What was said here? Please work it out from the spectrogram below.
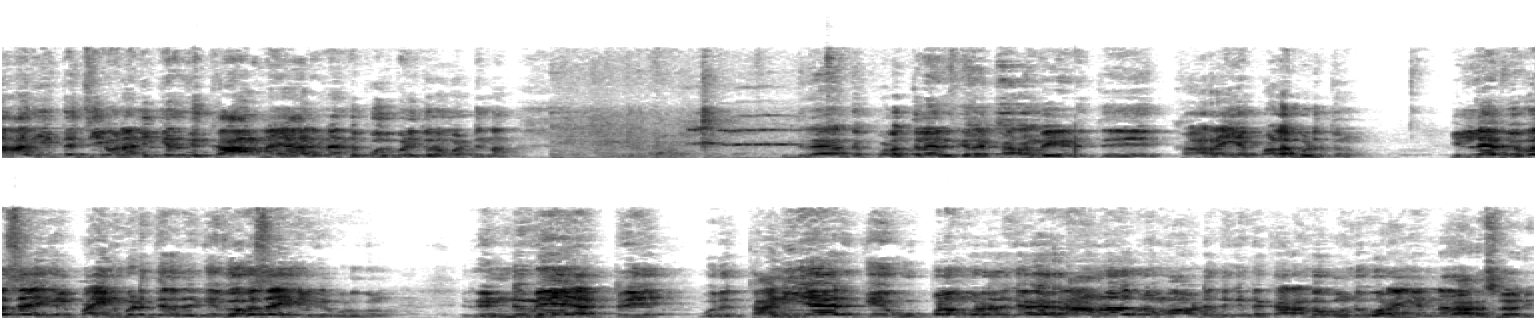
நாரியத்த ஜீவனா நிக்கிறதுக்கு காரணம் யாருன்னா இந்த பொதுப்பணித்துறை மட்டும்தான். இதுல அந்த குளத்துல இருக்கிற கரம்பை எடுத்து கரையை பலப்படுத்தணும். இல்ல விவசாயிகள் பயன்படுத்துறதுக்கு விவசாயிகளுக்கு கொடுக்கணும். ரெண்டுமே அற்று ஒரு தனியாருக்கு உப்பளம் போடுறதுக்காக ராமநாதபுரம் மாவட்டத்துக்கு இந்த கரம்பை கொண்டு போறாங்கன்னா டாரஸ் லாரி.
